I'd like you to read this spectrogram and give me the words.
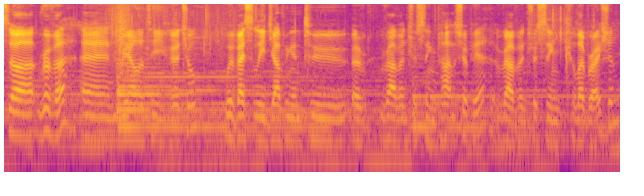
So RiVR and Reality Virtual, we're basically jumping into a rather interesting partnership here, a rather interesting collaboration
